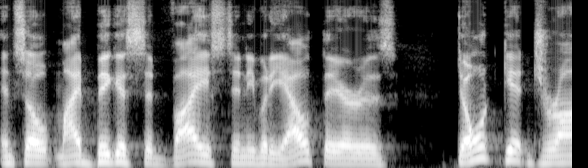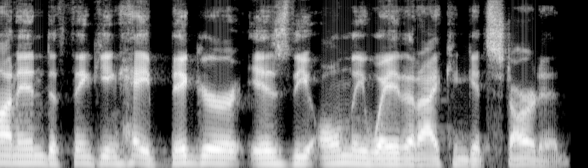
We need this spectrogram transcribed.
And so my biggest advice to anybody out there is don't get drawn into thinking, hey, bigger is the only way that I can get started.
